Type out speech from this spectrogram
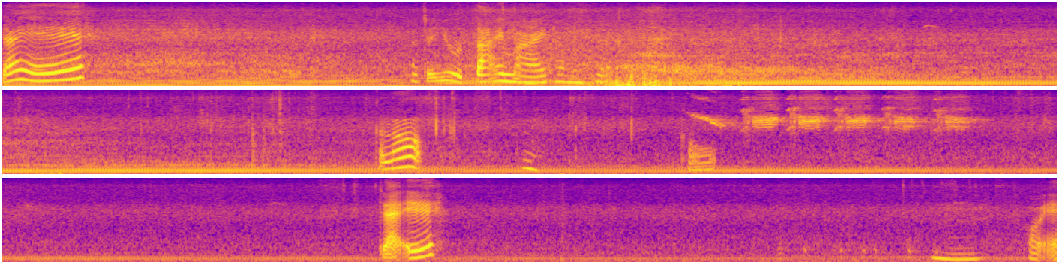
จ้าเอ๋เขา จะอยู่ใต้ไม้ค่ะเพื่อนกระรอกเขาจ้าเอเขาแอ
